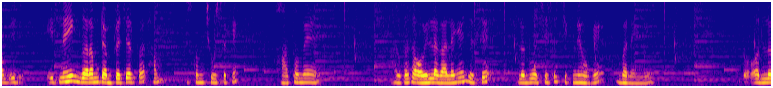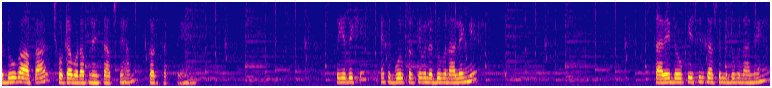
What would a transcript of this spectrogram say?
अब इस, इतने ही गर्म टेम्परेचर पर हम जिसको हम छू सकें, हाथों में हल्का सा ऑयल लगा लेंगे जिससे लड्डू अच्छे से चिकने हो गए बनेंगे। तो और लड्डू का आकार छोटा बड़ा अपने हिसाब से हम कर सकते हैं। तो ये देखिए, ऐसे गोल करते हुए लड्डू बना लेंगे। सारे डो के इस हिसाब से लड्डू बनाने हैं।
